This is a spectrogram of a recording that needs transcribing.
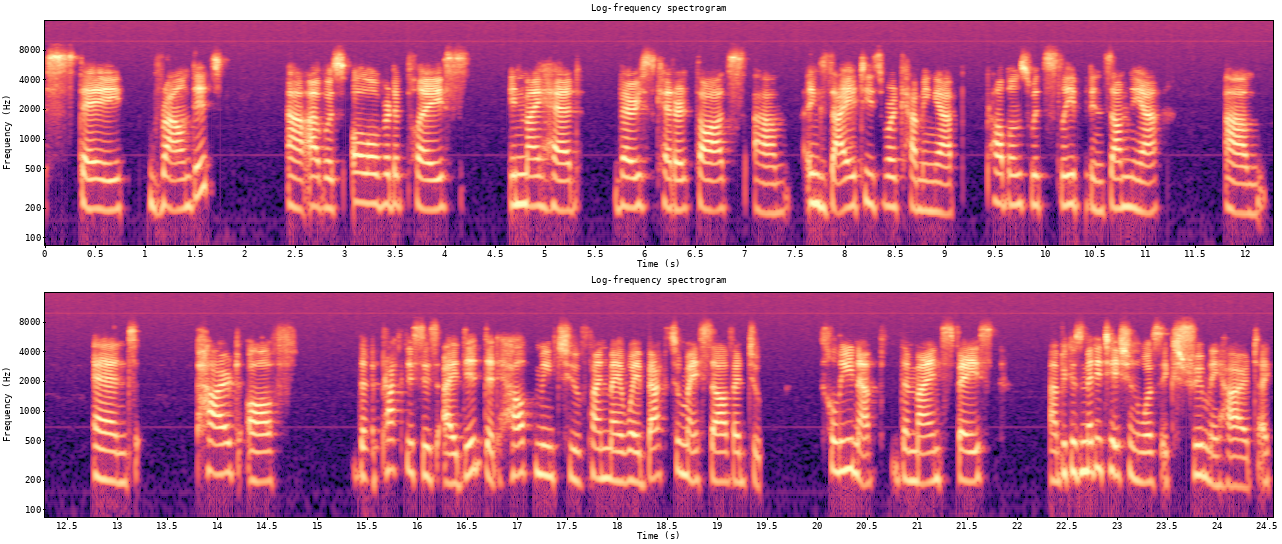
stay grounded uh, I was all over the place in my head, very scattered thoughts. Um, anxieties were coming up, problems with sleep, insomnia. Um, and part of the practices I did that helped me to find my way back to myself and to clean up the mind space uh, because meditation was extremely hard. I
